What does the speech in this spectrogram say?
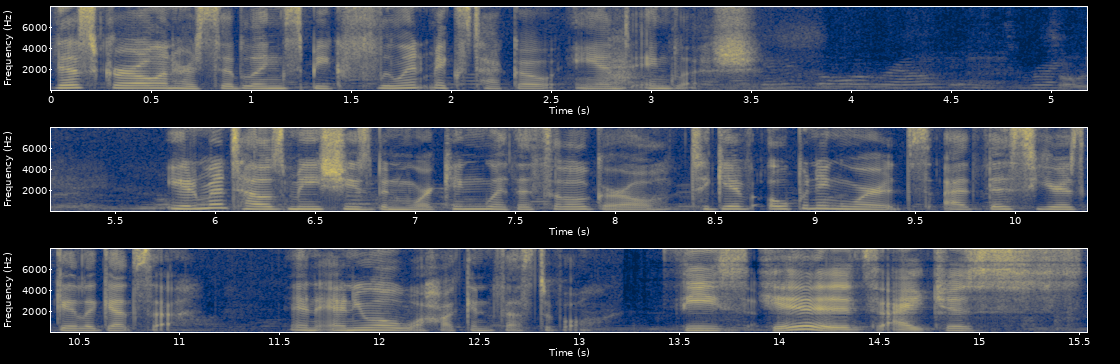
This girl and her siblings speak fluent Mixteco and English. Irma tells me she's been working with this little girl to give opening words at this year's Guelaguetza, an annual Oaxacan festival these kids, I just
